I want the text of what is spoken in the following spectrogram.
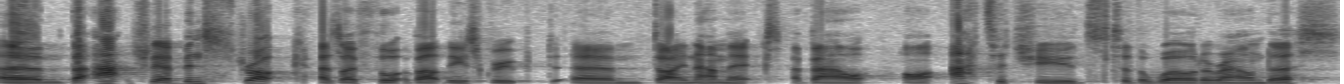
Um, but actually, I've been struck as I've thought about these group um, dynamics about our attitudes to the world around us,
